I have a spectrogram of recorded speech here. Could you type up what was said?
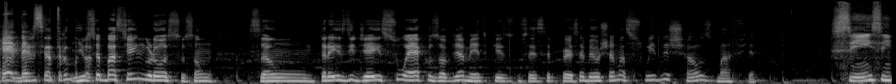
É, deve ser outro E nome. o Sebastian Grosso, são, são três DJs suecos, obviamente, que não sei se você percebeu, chama Swedish House Mafia. Sim, sim.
